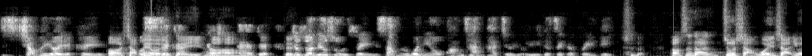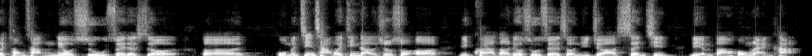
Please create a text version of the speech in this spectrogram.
小朋友也可以哦，小朋友也可以，好好哎，对，对就说六十五岁以上，如果你有房产，它就有一个这个规定。是的，老师，那就想问一下，因为通常六十五岁的时候，呃，我们经常会听到就是说，哦、呃，你快要到六十五岁的时候，你就要申请联邦红蓝卡。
